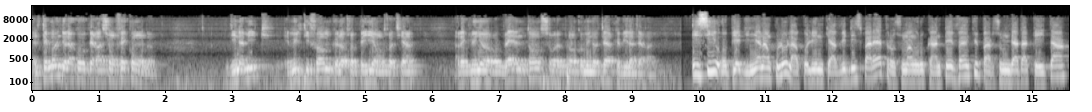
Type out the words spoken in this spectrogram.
Elle témoigne de la coopération féconde, dynamique et multiforme que notre pays entretient avec l'Union européenne tant sur le plan communautaire que bilatéral. Ici, au pied du Nyanankoulou, la colline qui a vu disparaître Ousmane Kanté, vaincu par Soumdiata Keïta,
